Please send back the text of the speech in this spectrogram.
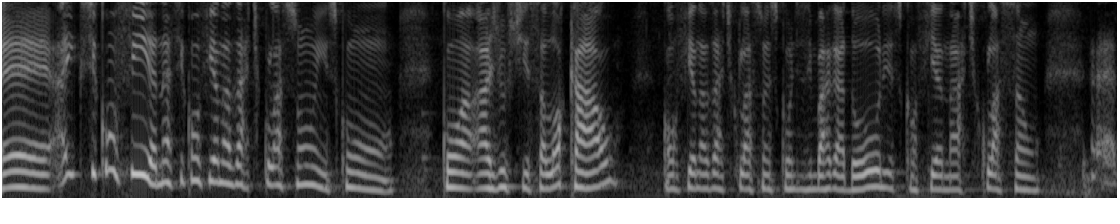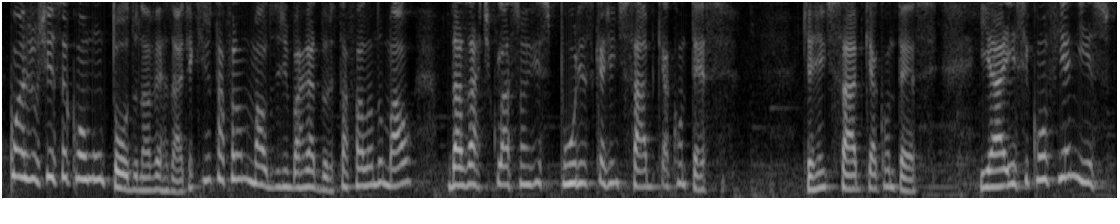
É, aí se confia, né? Se confia nas articulações com, com a, a justiça local confia nas articulações com desembargadores, confia na articulação é, com a justiça como um todo, na verdade. Aqui a gente está falando mal dos desembargadores, está falando mal das articulações espúrias que a gente sabe que acontece. Que a gente sabe que acontece. E aí se confia nisso.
